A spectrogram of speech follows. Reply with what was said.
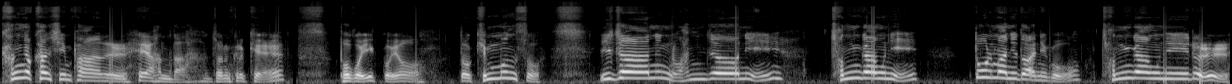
강력한 심판을 해야 한다. 저는 그렇게 보고 있고요. 또 김문수 이자는 완전히 전강훈이 똘마니도 아니고 전강훈이를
